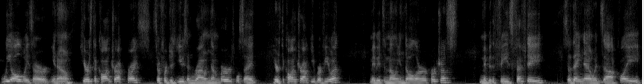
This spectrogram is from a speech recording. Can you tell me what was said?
we always are, you know, here's the contract price. So if we're just using round numbers, we'll say, here's the contract, you review it. Maybe it's a million dollar purchase. Maybe the fee's 50. So they know exactly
